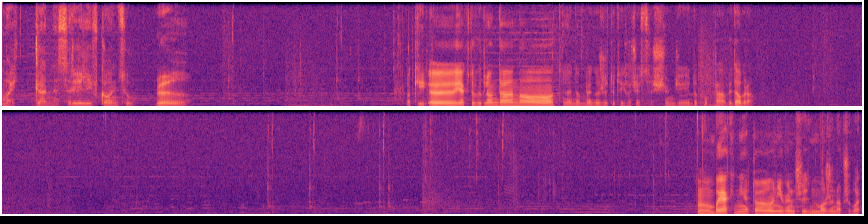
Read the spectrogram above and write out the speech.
my goodness, really, w końcu. Ugh. Okej, e, jak to wygląda? No, tyle dobrego, że tutaj chociaż coś się dzieje do poprawy. Dobra. Mm, Bo jak nie, to nie wiem, czy może na przykład...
